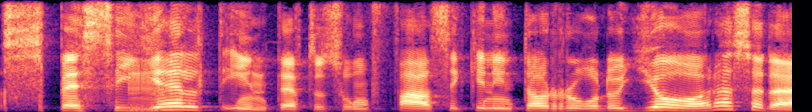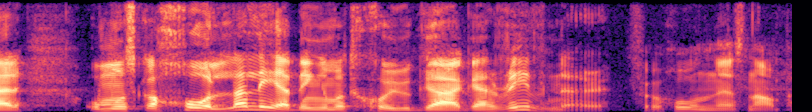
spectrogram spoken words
Speciellt inte eftersom fasiken inte har råd att göra så där om hon ska hålla ledningen mot sju Gaga Rivner. För hon är snabb.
